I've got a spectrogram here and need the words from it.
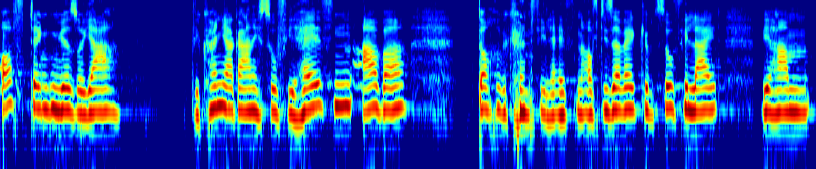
oft denken wir so, ja, wir können ja gar nicht so viel helfen, aber doch, wir können viel helfen. Auf dieser Welt gibt es so viel Leid. Wir haben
